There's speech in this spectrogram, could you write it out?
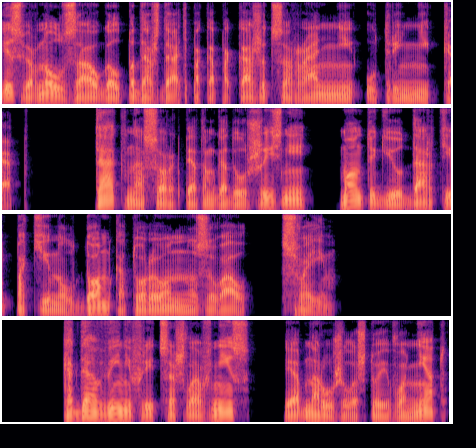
и свернул за угол подождать, пока покажется ранний утренний кэп. Так на сорок пятом году жизни Монтегю Дарти покинул дом, который он называл своим. Когда Виннифрид сошла вниз и обнаружила, что его нет,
